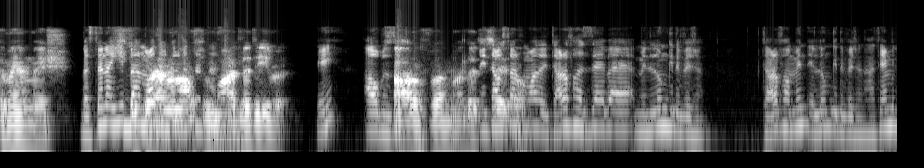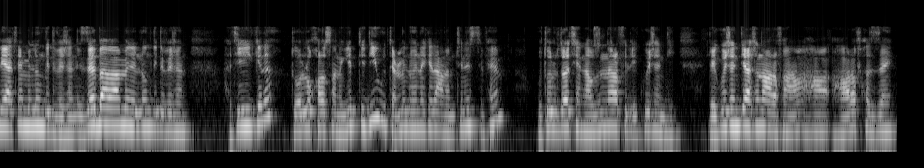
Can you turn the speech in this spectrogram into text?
تمام ماشي. بس أنا أجيب بقى المعادله أنا أعرف المعادلة دي إيه بقى؟ إيه؟ أه بالظبط. أعرف بقى المعادلة دي أنت عاوز تعرف أه. المعادلة دي. تعرفها إزاي بقى من ال long division تعرفها من ال long division هتعمل إيه؟ هتعمل long division إزاي بقى بعمل ال long division هتيجي كده تقول له خلاص أنا جبت دي وتعمل له هنا كده علامتين استفهام وتقول له دلوقتي إحنا عاوزين نعرف ال equation دي. ال equation دي عشان اعرف هعرفها إزاي؟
